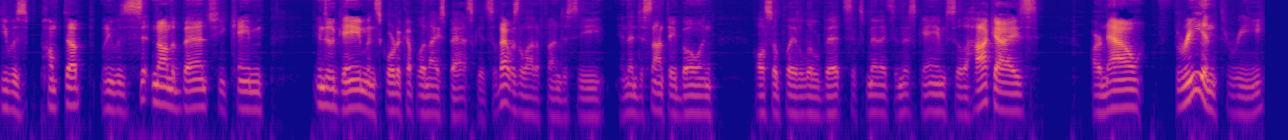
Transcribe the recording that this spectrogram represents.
He was pumped up when he was sitting on the bench. He came into the game and scored a couple of nice baskets. So that was a lot of fun to see. And then Dasonte Bowen also played a little bit, six minutes in this game. So the Hawkeyes are now three and three.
